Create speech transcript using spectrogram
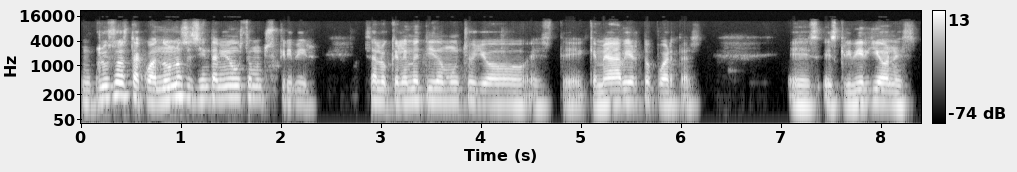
incluso hasta cuando uno se sienta, a mí me gusta mucho escribir, es a lo que le he metido mucho yo, este, que me ha abierto puertas, es escribir guiones.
